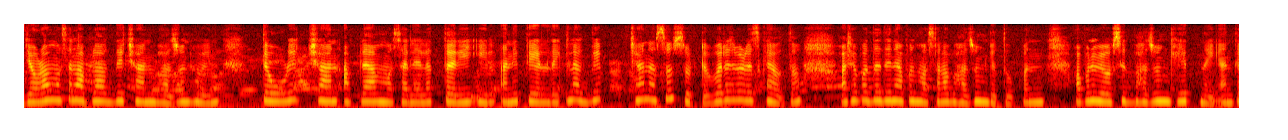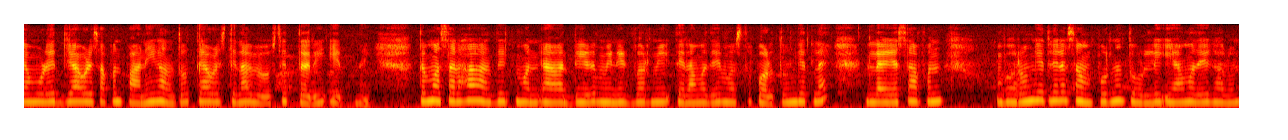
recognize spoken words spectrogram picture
जेवढा मसाला आपला अगदी छान भाजून होईल तेवढीच छान आपल्या मसाल्याला तरी येईल आणि तेल देखील अगदी छान असं सुटतं. बरेच वेळेस काय होतं अशा पद्धतीने आपण मसाला भाजून घेतो पण आपण व्यवस्थित भाजून घेत नाही आणि त्यामुळे ज्यावेळेस आपण पाणी घालतो त्यावेळेस तिला व्यवस्थित तरी येत नाही. तर मसाला हा अगदी मन दीड मिनिटभर मी तेलामध्ये मस्त परतून घेतला आहे लयचं आपण भरून घेतलेलं संपूर्ण तोडली यामध्ये घालून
